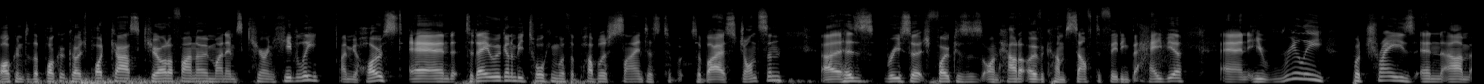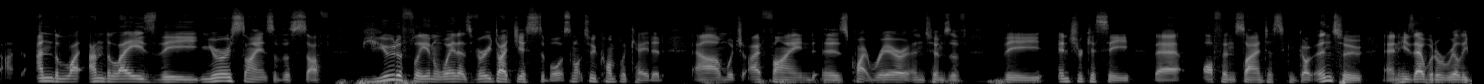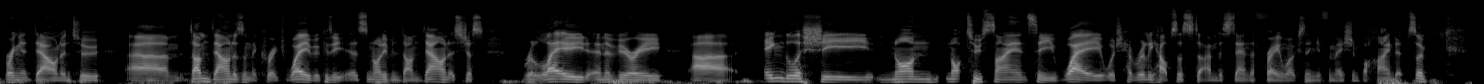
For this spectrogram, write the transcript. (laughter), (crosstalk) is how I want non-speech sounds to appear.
Welcome to the Pocket Coach Podcast. Kia ora whanau. My name's Kieran Headley. I'm your host, and today we're going to be talking with a published scientist, Tobias Johnson. Uh, his research focuses on how to overcome self-defeating behavior, and he really portrays and um, underla- underlays the neuroscience of this stuff beautifully in a way that's very digestible. It's not too complicated, um, which I find is quite rare in terms of the intricacy that often scientists can go into, and he's able to really bring it down into um, dumbed down isn't the correct way because it's not even dumbed down. It's just relayed in a very uh, Englishy, non not too sciency way, which really helps us to understand the frameworks and information behind it. So,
